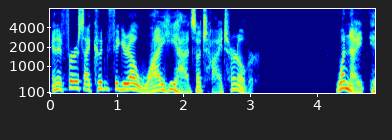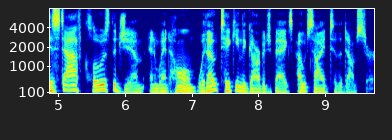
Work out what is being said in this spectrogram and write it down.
And at first, I couldn't figure out why he had such high turnover. One night, his staff closed the gym and went home without taking the garbage bags outside to the dumpster.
